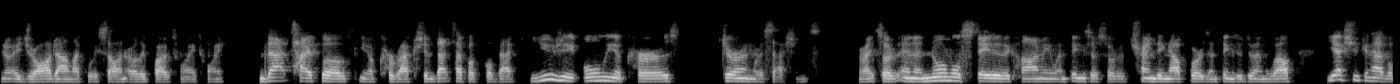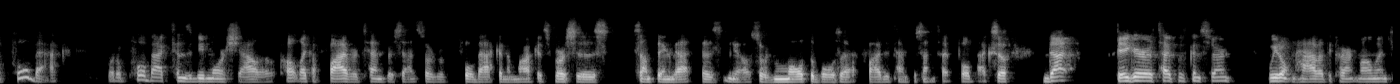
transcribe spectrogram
you know a drawdown like we saw in early part of 2020 that type of you know correction that type of pullback usually only occurs during recessions right so in a normal state of the economy when things are sort of trending upwards and things are doing well yes you can have a pullback but a pullback tends to be more shallow call it like a 5 or 10% sort of pullback in the markets versus something that is you know sort of multiples at 5 to 10% type pullback so that bigger type of concern we don't have at the current moment.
